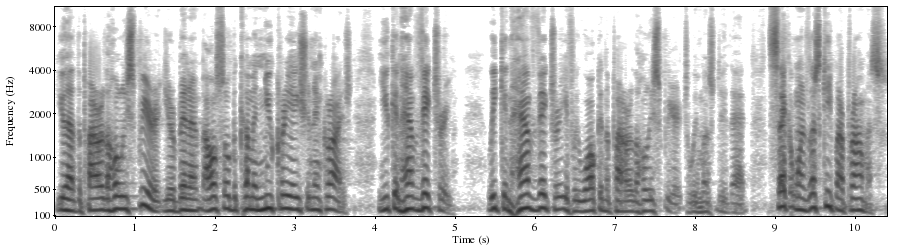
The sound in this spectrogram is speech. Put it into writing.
You have the power of the Holy Spirit. You're been also become a new creation in Christ. You can have victory. We can have victory if we walk in the power of the Holy Spirit. So we must do that. Second one, let's keep our promise.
